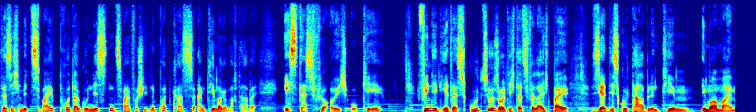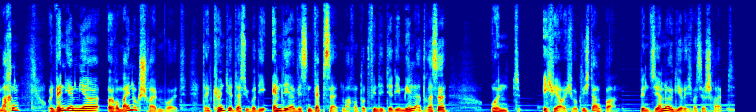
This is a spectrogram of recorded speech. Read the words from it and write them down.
dass ich mit zwei Protagonisten zwei verschiedene Podcasts zu einem Thema gemacht habe. Ist das für euch okay? Findet ihr das gut so? Sollte ich das vielleicht bei sehr diskutablen Themen immer mal machen? Und wenn ihr mir eure Meinung schreiben wollt, dann könnt ihr das über die MDR Wissen Website machen. Dort findet ihr die Mailadresse und ich wäre euch wirklich dankbar. Bin sehr neugierig, was ihr schreibt.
